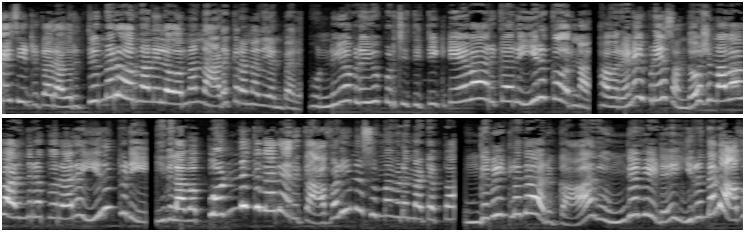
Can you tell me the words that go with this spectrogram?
பேசிட்டு இருக்காரு. அவர் திமிர ஒரு நாள் இல்ல ஒரு நாள் நடக்கிறனது என்பாரு உன்னையும் அவளையும் பிடிச்சி திட்டிக்கிட்டேவா இருக்காரு. இருக்கு ஒரு நாள். அவர் என்ன இப்படியே சந்தோஷமாவா வாழ்ந்துட போறாரு? இருக்குடி இதுல அவ பொண்ணுக்கு வேற இருக்கு. அவளையும் நான் சும்மா விட மாட்டேப்பா உங்க வீட்டுல தான் இருக்கா? அது உங்க வீடு. இருந்தாலும் அவ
